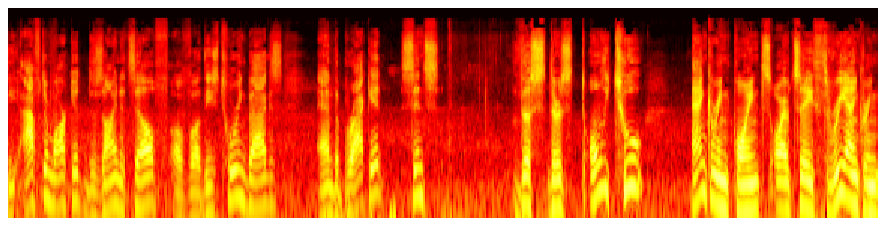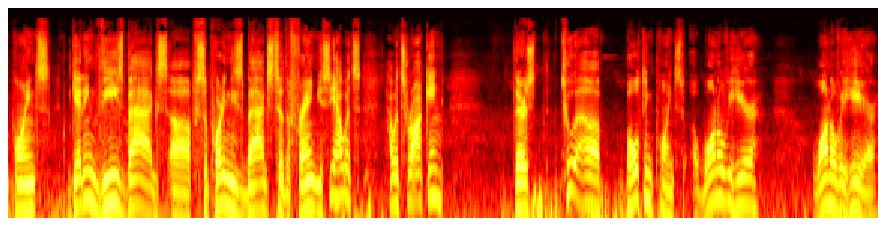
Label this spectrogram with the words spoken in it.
the aftermarket design itself of uh, these touring bags And the bracket, since this, there's only two anchoring points, or I would say three anchoring points, getting these bags, uh, supporting these bags to the frame. You see how it's how it's rocking? There's two uh, bolting points, uh, one over here, one over here,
